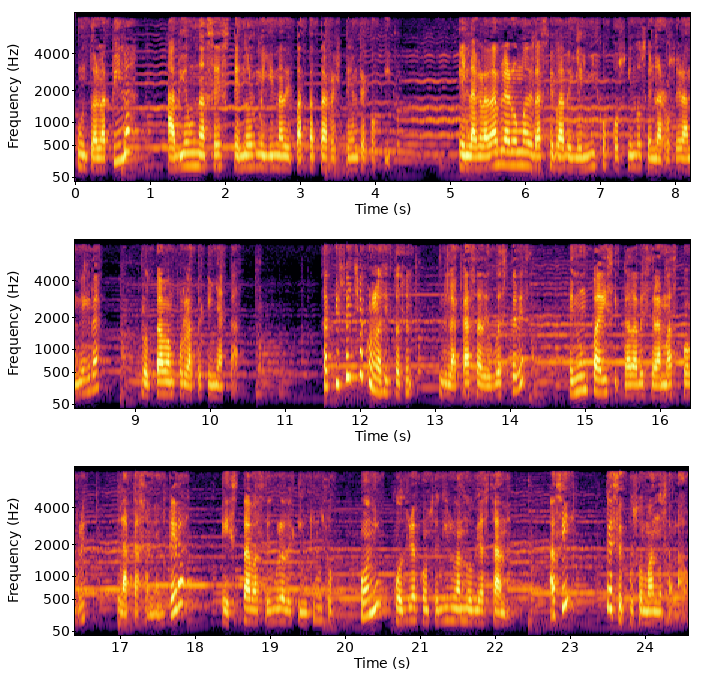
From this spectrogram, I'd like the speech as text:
junto a la pila, había una cesta enorme llena de patatas recién recogidas. El agradable aroma de la cebada y el mijo cociéndose en la rosera negra flotaban por la pequeña casa. Satisfecha con la situación de la casa de huéspedes, en un país que cada vez era más pobre, la casamentera estaba segura de que incluso Honey podría conseguir una novia sana. Así que se puso manos al lado.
